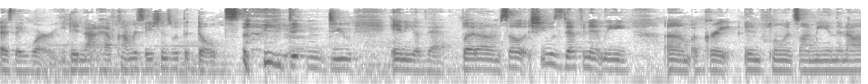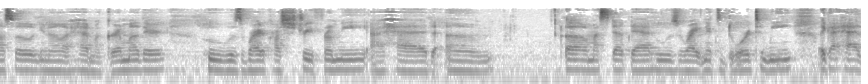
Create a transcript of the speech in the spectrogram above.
as they were. You did not have conversations with adults. you yeah. didn't do any of that. But um, so she was definitely um, a great influence on me. And then I also, you know, I had my grandmother who was right across the street from me. I had um, uh, my stepdad who was right next door to me. Like I had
